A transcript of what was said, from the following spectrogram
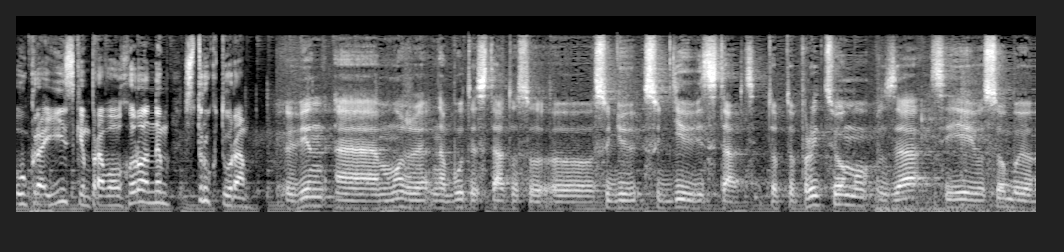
українським правоохоронним структурам. Він е, може набути статусу е, судді, судді відставці. Тобто при цьому за цією особою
